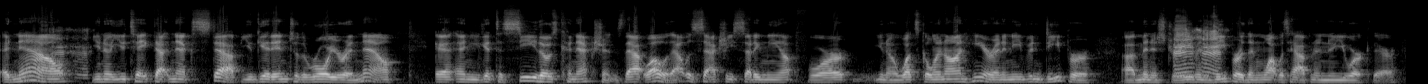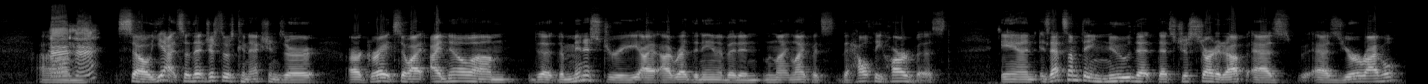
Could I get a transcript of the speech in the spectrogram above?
And now, mm-hmm. you know, you take that next step, you get into the role you're in now, and, and you get to see those connections. That whoa, that was actually setting me up for you know what's going on here in an even deeper uh, ministry, mm-hmm. even deeper than what was happening in New York there. Um, mm-hmm. So yeah, so that just those connections are are great. So I, I know um, the the ministry. I, I read the name of it in Light Life. It's the Healthy Harvest. And is that something new that that's just started up as as your arrival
